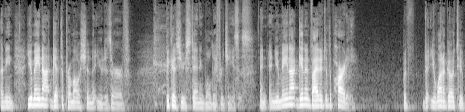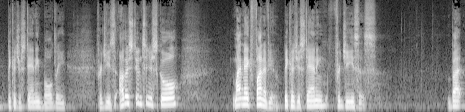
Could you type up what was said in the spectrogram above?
I mean, you may not get the promotion that you deserve because you're standing boldly for Jesus. And, and you may not get invited to the party with, that you want to go to because you're standing boldly for Jesus. Other students in your school might make fun of you because you're standing for Jesus. But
